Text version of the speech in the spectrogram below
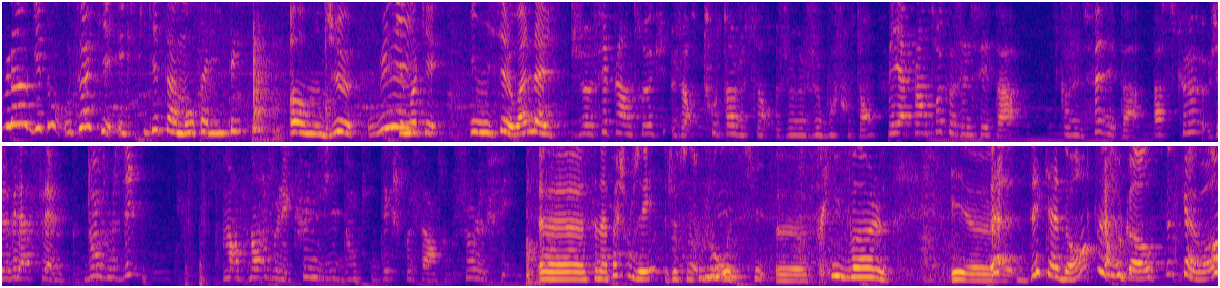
vlog et tout, où toi qui expliquais ta mentalité. Oh mon dieu Oui. C'est moi qui ai initié le One Life. Je fais plein de trucs, genre tout le temps je sors, je, je bouge tout le temps. Mais il y a plein de trucs que je ne fais pas, que je ne faisais pas, parce que j'avais la flemme. Donc je me suis dit, maintenant je n'ai qu'une vie donc dès que je peux faire un truc je le fais. Euh, ça n'a pas changé, je suis toujours aussi euh, frivole et euh, décadente. Encore pire qu'avant.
